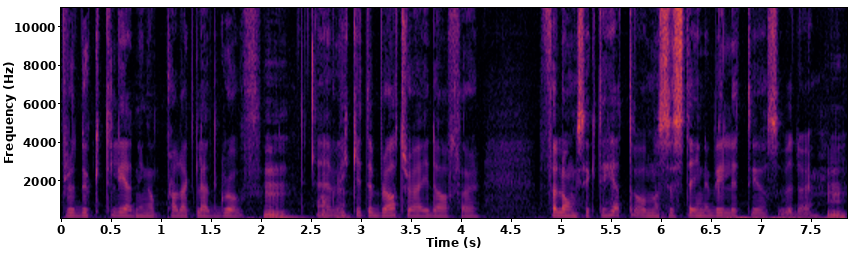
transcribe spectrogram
produktledning och product-led growth. Mm, eh, okay. vilket är bra tror jag idag för, för långsiktighet och, och sustainability och så vidare. Mm.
